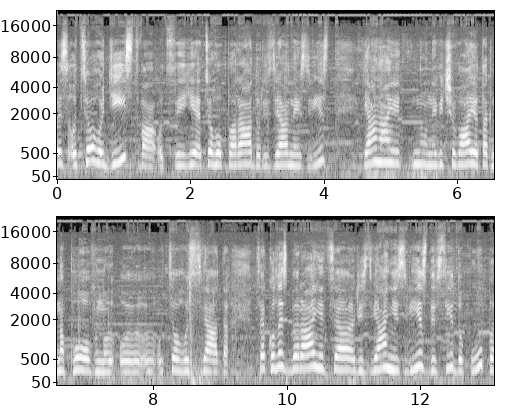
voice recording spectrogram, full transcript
без оцього дійства, оціє, цього параду різдвяних звізд, я навіть ну, не відчуваю так наповну о, о, цього свята. Це коли збираються різдвяні звізди, всі докупи,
